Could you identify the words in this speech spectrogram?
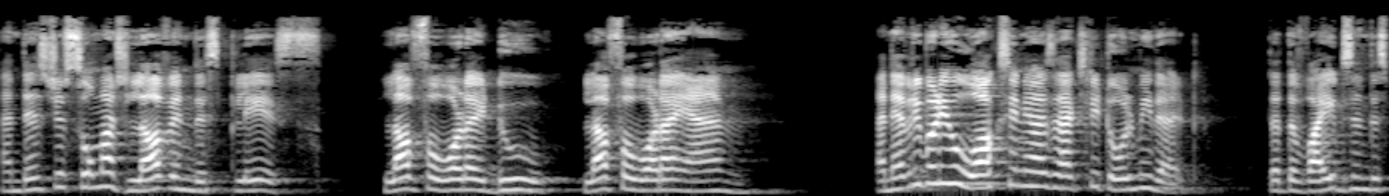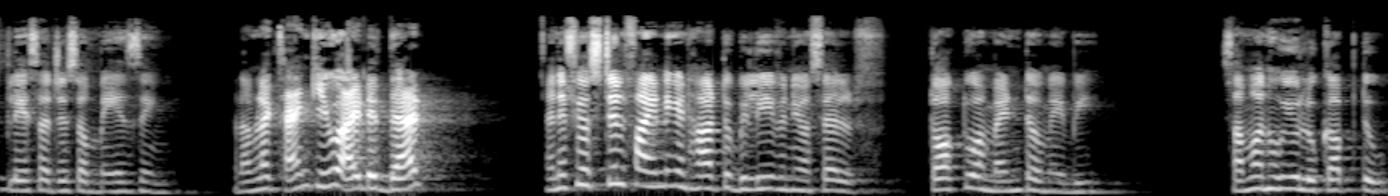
And there's just so much love in this place love for what I do, love for what I am. And everybody who walks in here has actually told me that, that the vibes in this place are just amazing. And I'm like, thank you, I did that. And if you're still finding it hard to believe in yourself, talk to a mentor maybe. Someone who you look up to.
